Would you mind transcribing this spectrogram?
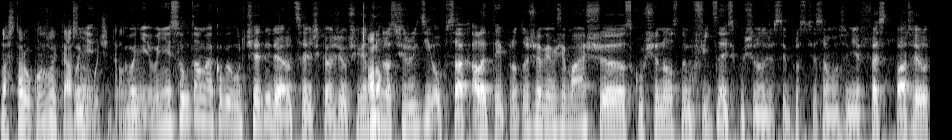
na starou konzoli, která se napočítala. Oni, oni, jsou tam jakoby určitě ty DLCčka, že jo, všechny ten rozšiřující obsah, ale ty, protože vím, že máš eh, zkušenost, nebo víc než zkušenost, že si prostě samozřejmě fest pařil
